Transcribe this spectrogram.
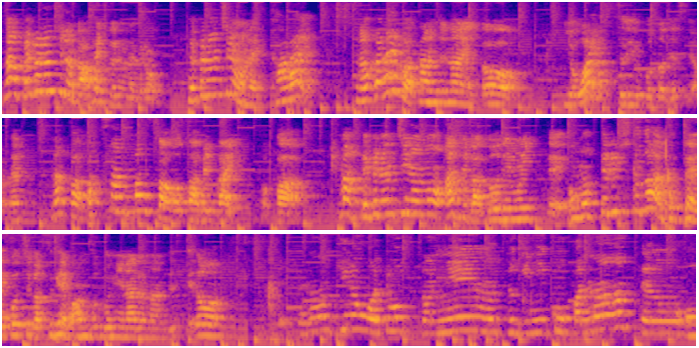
なんかペペロンチーノが入ってるんだけどペペロンチーノはね辛い。その辛いは感じないと弱いということですよね。なんかたくさんパスタを食べたいとかまあペペロンチーノの味がどうでもいいって思ってる人が絶対こっちがすげえ満足になるなんですけどペペロンチーノはちょっとねもう次に行こうかなって思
